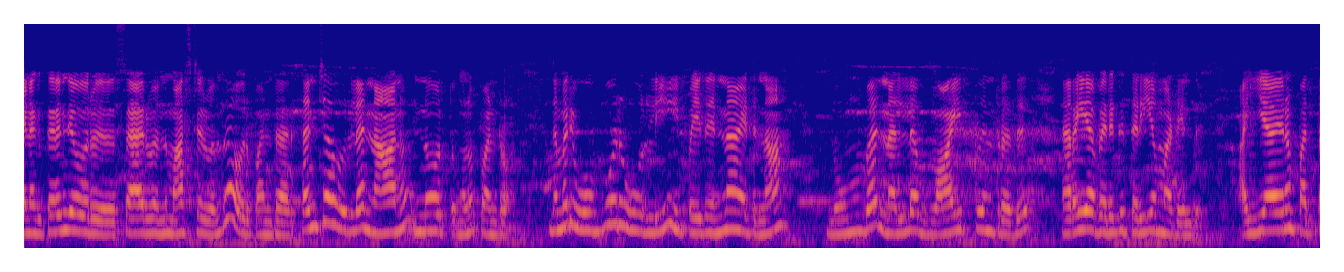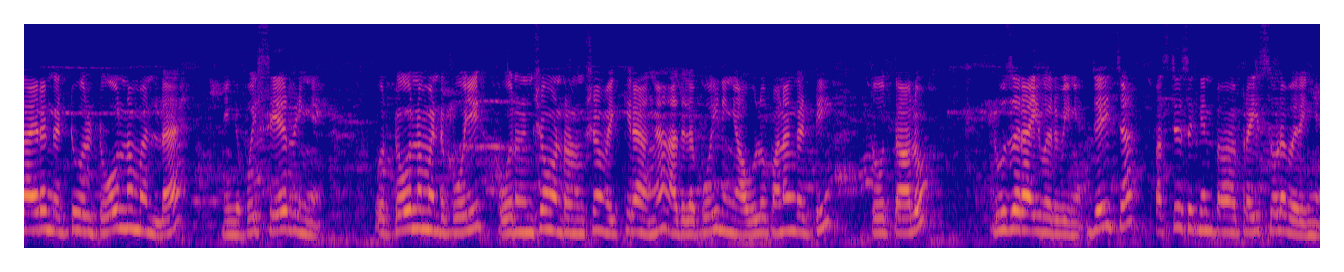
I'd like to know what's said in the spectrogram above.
எனக்கு தெரிஞ்ச ஒரு சார் வந்து மாஸ்டர் வந்து அவர் பண்ணுறாரு தஞ்சாவூரில் நானும் இன்னொருத்தவங்களும் பண்ணுறோம் இந்த மாதிரி ஒவ்வொரு ஊர்லேயும் இப்போ இது என்ன ஆயிட்டுன்னா ரொம்ப நல்ல வாய்ப்புன்றது நிறையா பேருக்கு தெரிய மாட்டேங்குது ஐயாயிரம் பத்தாயிரம் கட்டு ஒரு டோர்னமெண்ட்டில் நீங்கள் போய் சேர்றீங்க. ஒரு டோர்னமெண்ட்டு போய் ஒரு நிமிஷம் ஒன்றரை நிமிஷம் வைக்கிறாங்க. அதில் போய் நீங்கள் அவ்வளோ பணம் கட்டி தோத்தாலும் லூசர் ஆகி வருவீங்க. ஜெயிச்சா ஃபஸ்ட்டு செகண்ட் ப்ரைஸோடு வரீங்க.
